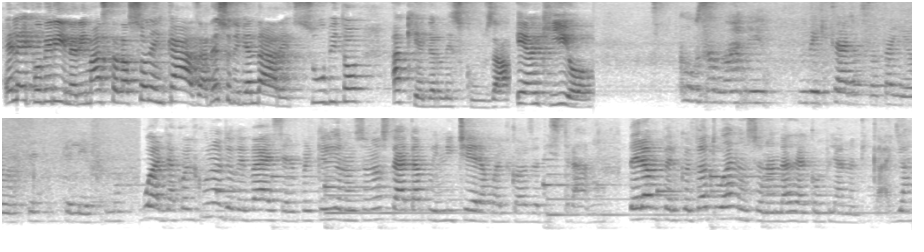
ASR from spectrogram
e lei, poverina, è rimasta da sola in casa. Adesso devi andare subito a chiederle scusa. E anch'io. Scusa, Mari. In verità ero stata io a mettere il telefono. Guarda, qualcuno doveva essere perché io non sono stata, quindi c'era qualcosa di strano. Però per colpa tua non sono andata al compleanno di Gaia.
